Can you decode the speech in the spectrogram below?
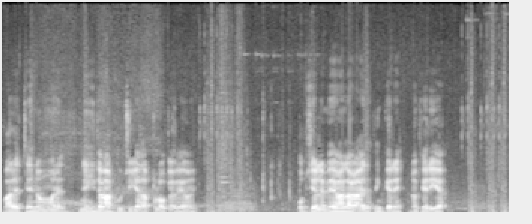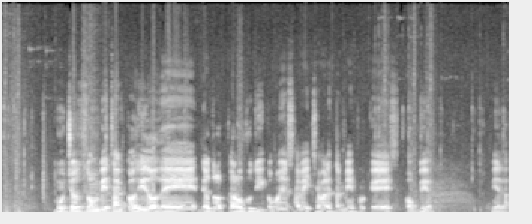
Vale, este no muere. Necesita más cuchilladas, por lo que veo, ¿eh? Hostia, le me dio la cabeza sin querer. No quería. Muchos zombies están cogidos de, de otros Call of Duty, como ya sabéis, chavales, también, porque es obvio. Mierda.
